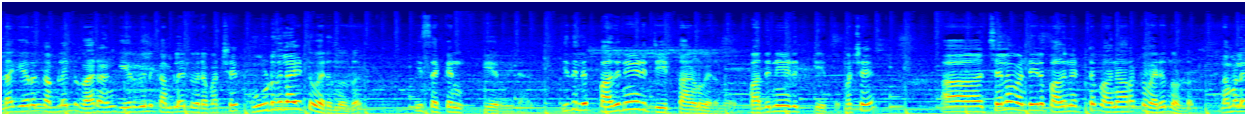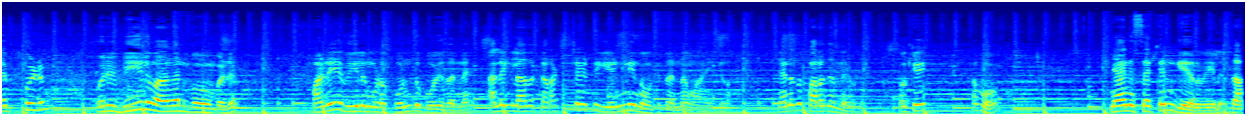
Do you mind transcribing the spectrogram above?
എല്ലാ ഗിയറും കംപ്ലൈന്റ് വരാം ഗിയർ വീൽ കംപ്ലൈന്റ് വരാം പക്ഷേ കൂടുതലായിട്ട് വരുന്നത് ഈ സെക്കൻഡ് ഗിയർ വീലാണ് ഇതിൽ പതിനേഴ് ടീത്താണ് വരുന്നത്. പതിനേഴ് ടീത്ത് പക്ഷേ ചില വണ്ടിയിൽ പതിനെട്ട് പതിനാറൊക്കെ വരുന്നുണ്ട്. നമ്മൾ എപ്പോഴും ഒരു വീൽ വാങ്ങാൻ പോകുമ്പോൾ പഴയ വീലും കൂടെ കൊണ്ടുപോയി തന്നെ അല്ലെങ്കിൽ അത് കറക്റ്റായിട്ട് എണ്ണി നോക്കി തന്നെ വാങ്ങിക്കണം. ഞാനത് പറഞ്ഞതേ ഉള്ളൂ. ഓക്കെ? അപ്പോൾ ഞാൻ സെക്കൻഡ് ഗിയർ വീൽ ഇതാ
